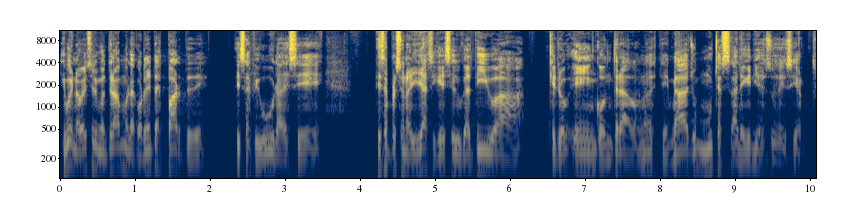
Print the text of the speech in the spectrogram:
Y bueno, a veces lo encontramos, la corneta es parte de, esa figura, de, ese, de esa personalidad, si querés, educativa que yo he encontrado, ¿no? Este, me ha dado muchas alegrías, eso es cierto.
